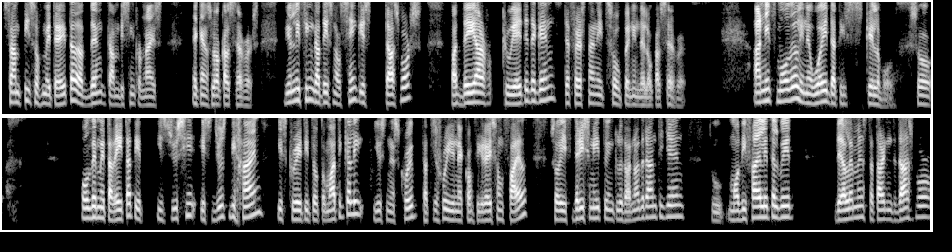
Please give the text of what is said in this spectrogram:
some piece of metadata that then can be synchronized against local servers. The only thing that is not synced is dashboards, but they are created again the first time it's open in the local server. And it's modeled in a way that is scalable. So all the metadata that is using is just behind is created automatically using a script that is reading a configuration file. So if there is need to include another antigen to modify a little bit the elements that are in the dashboard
